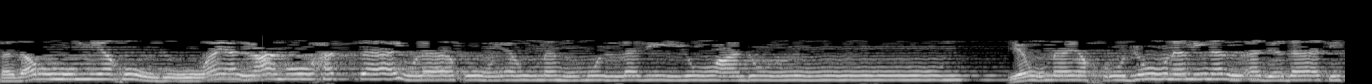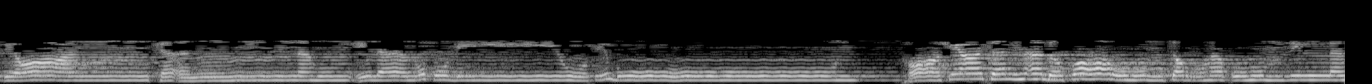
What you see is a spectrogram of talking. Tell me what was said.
فذرهم يخوضوا ويلعبوا حتى يلاقوا يومهم الذي يوعدون. يوم يخرجون من الأجداث فراعا كأنهم إلى نصب يوفضون. خاشعة أبصارهم ترهقهم ذلة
